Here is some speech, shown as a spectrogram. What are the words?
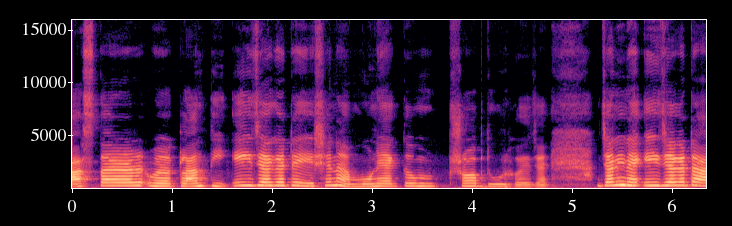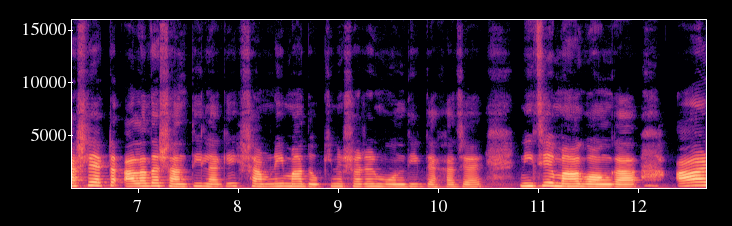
রাস্তার ক্লান্তি এই জায়গাটায় এসে না মনে একদম সব দূর হয়ে যায়। জানি না, এই জায়গাটা আসলে একটা আলাদা শান্তি লাগে। সামনেই মা দক্ষিণেশ্বরের মন্দির দেখা যায়, নিচে মা গঙ্গা। আর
